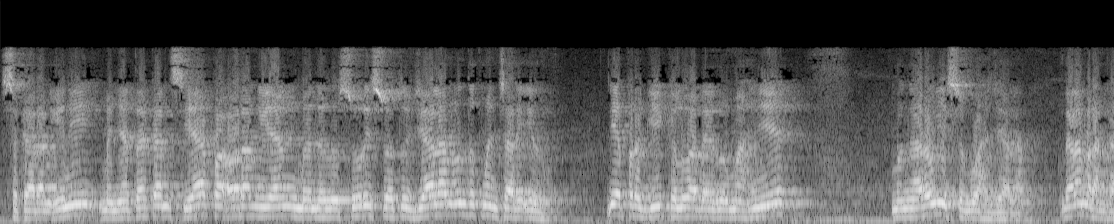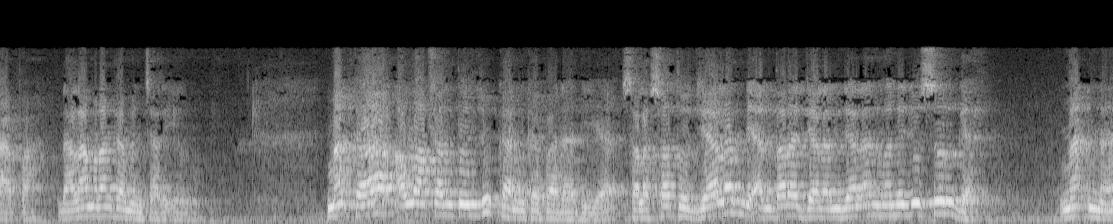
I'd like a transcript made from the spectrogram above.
sekarang ini menyatakan siapa orang yang menelusuri suatu jalan untuk mencari ilmu. Dia pergi keluar dari rumahnya mengarungi sebuah jalan. Dalam rangka apa? dalam rangka mencari ilmu. Maka Allah akan tunjukkan kepada dia salah satu jalan di antara jalan-jalan menuju surga. Makna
